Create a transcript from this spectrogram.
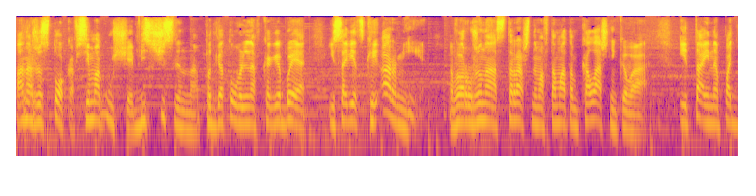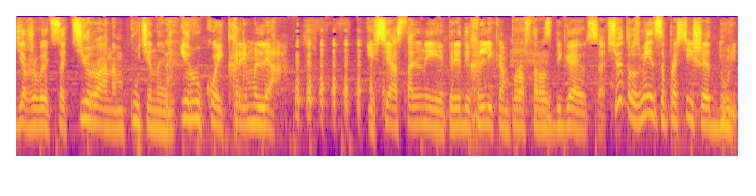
Она жестока, всемогущая, бесчисленно, подготовлена в КГБ и советской армии, вооружена страшным автоматом Калашникова и тайно поддерживается тираном Путиным и рукой Кремля и все остальные перед их ликом просто разбегаются. Все это, разумеется, простейшая дурь.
